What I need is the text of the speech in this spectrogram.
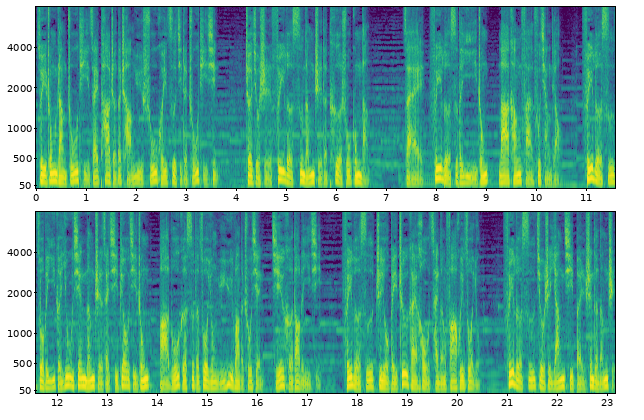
最终让主体在他者的场域赎回自己的主体性。这就是菲勒斯能指的特殊功能。在菲勒斯的意义中，拉康反复强调，菲勒斯作为一个优先能指，在其标记中把罗格斯的作用与欲望的出现结合到了一起。菲勒斯只有被遮盖后才能发挥作用，菲勒斯就是阳气本身的能指，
